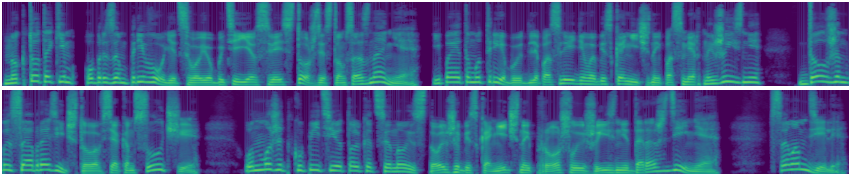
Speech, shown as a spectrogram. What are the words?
Но кто таким образом приводит свое бытие в связь с тождеством сознания и поэтому требует для последнего бесконечной посмертной жизни, должен бы сообразить, что во всяком случае он может купить ее только ценой столь же бесконечной прошлой жизни до рождения. В самом деле,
